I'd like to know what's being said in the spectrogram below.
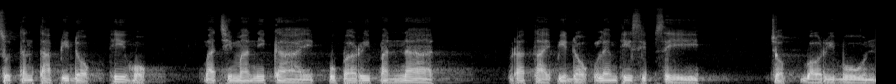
สุตตันตปิฎกที่หกมัชฌิมานิกาย อุปริปันธาตพระไตรปิฎกเล่มที่สิบสี่ จบบริบูรณ์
